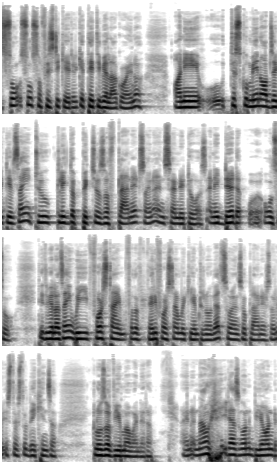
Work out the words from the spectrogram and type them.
so so sophisticated के त्यति बेलाको होइन? अनि त्यसको मेन अब्जेक्टिभ चाहिँ to click the pictures of planets होइन and send it to us and it did also त्यति बेला चाहिँ we first time for the very first time we came to know that so and so planets यस्तो यस्तो देखिन्छ क्लोज अफ भ्यूमा भनेर होइन? Now it has gone beyond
